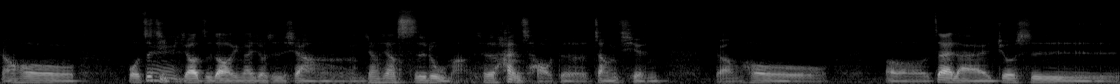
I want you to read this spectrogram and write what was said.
然后我自己比较知道，应该就是像像像丝路嘛，是汉朝的张骞，然后呃再来就是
